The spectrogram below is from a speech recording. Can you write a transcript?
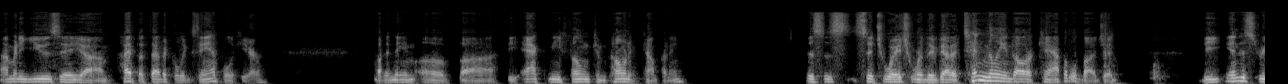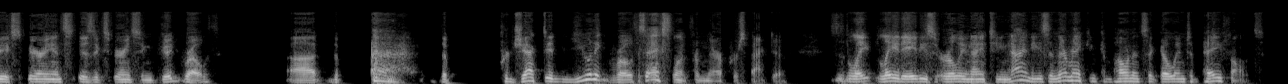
I'm going to use a um, hypothetical example here by the name of uh, the Acme Phone Component Company. This is a situation where they've got a $10 million capital budget. The industry experience is experiencing good growth. Uh, the, the projected unit growth is excellent from their perspective. This is the late, late 80s, early 1990s, and they're making components that go into payphones.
